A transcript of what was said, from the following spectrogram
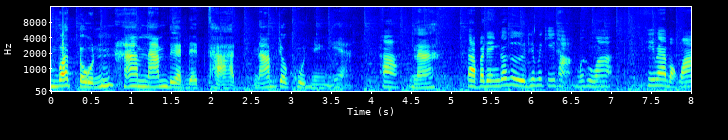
ำว่าตุนห้ามน้ำเดือดเด็ดขาด น้ำจะขุ่นอย่างเงี้ยค่ะ นะ แต่ประเด็นก็คือที่เมื่อกี้ถามก็คือว่า ที่แม่บอกว่า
